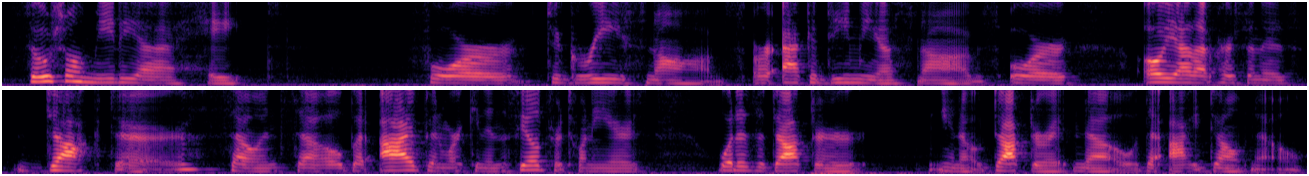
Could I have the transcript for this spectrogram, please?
social media hate for degree snobs or academia snobs or oh yeah, that person is doctor so and so, but I've been working in the field for 20 years. What does a doctor, you know, doctorate know that I don't know?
